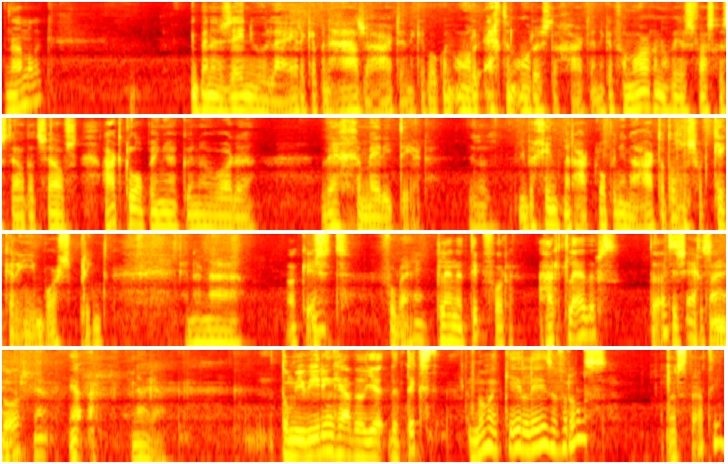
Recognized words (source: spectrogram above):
Namelijk? Ik ben een zenuwenleier, ik heb een hazenhart en ik heb ook een echt een onrustig hart. En ik heb vanmorgen nog weer eens vastgesteld dat zelfs hartkloppingen kunnen worden weggemediteerd. Dus dat- je begint met hartkloppingen in het hart dat als een soort kikker in je borst springt. En daarna Oké. is het voorbij. Kleine tip voor hartleiders thuis. Het is echt tussendoor. waar, Ja. Nou ja. Tommy Wieringa, wil je de tekst nog een keer lezen voor ons? Waar staat hij?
